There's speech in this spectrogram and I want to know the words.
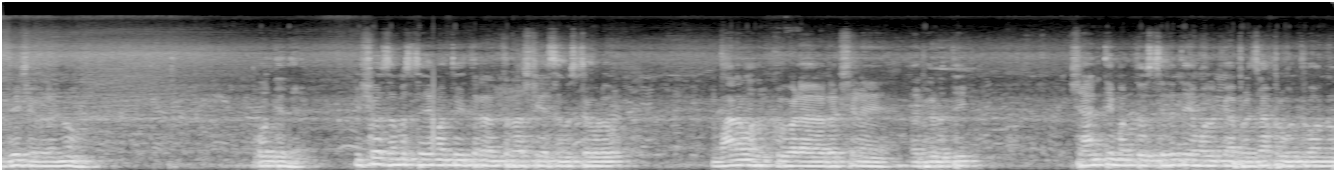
ಉದ್ದೇಶಗಳನ್ನು ಹೊಂದಿದೆ. ವಿಶ್ವಸಂಸ್ಥೆ ಮತ್ತು ಇತರ ಅಂತಾರಾಷ್ಟ್ರೀಯ ಸಂಸ್ಥೆಗಳು ಮಾನವ ಹಕ್ಕುಗಳ ರಕ್ಷಣೆ, ಅಭಿವೃದ್ಧಿ, ಶಾಂತಿ ಮತ್ತು ಸ್ಥಿರತೆಯ ಮೂಲಕ ಪ್ರಜಾಪ್ರಭುತ್ವವನ್ನು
